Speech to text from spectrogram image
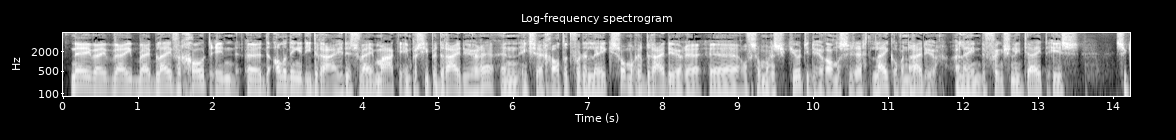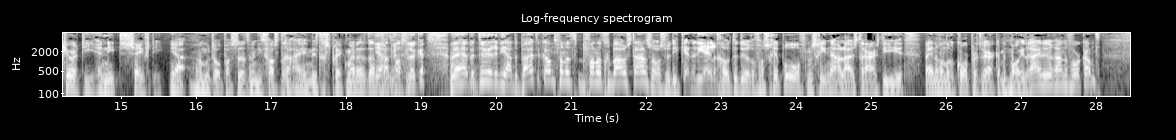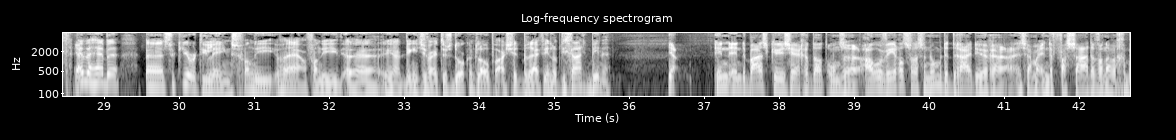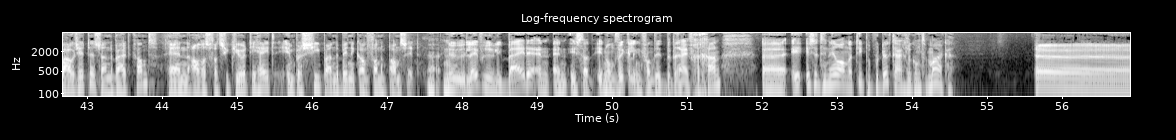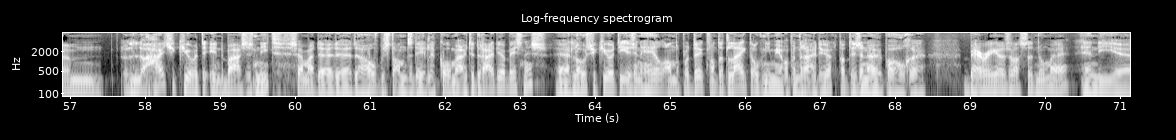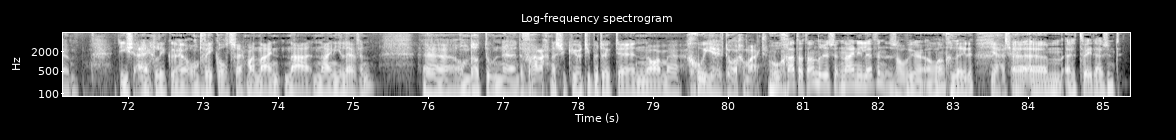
Nee, wij, wij, wij blijven groot in uh, de, alle dingen die draaien. Dus wij maken in principe draaideuren. En ik zeg altijd voor de leek: sommige draaideuren, uh, of sommige security deuren, anders gezegd, lijken op een draaideur. Alleen de functionaliteit is security en niet safety. Ja, we moeten oppassen dat we niet vastdraaien in dit gesprek. Maar dat, dat gaat vast lukken. We hebben deuren die aan de buitenkant van het, van het gebouw staan. Zoals we die kennen, die hele grote deuren van Schiphol. Of misschien nou, luisteraars die bij een of andere corporate werken... met mooie draaideuren aan de voorkant. En we hebben uh, security lanes. Van die, van, ja, van die uh, ja, dingetjes waar je tussendoor kunt lopen als je het bedrijf inloopt. Die staan eigenlijk binnen. In, in de basis kun je zeggen dat onze oude wereld, zoals ze noemen, de draaideuren eh, zeg maar, in de façade van een gebouw zitten, dus aan de buitenkant. En alles wat security heet, in principe aan de binnenkant van een pand zit. Ja, nu leveren jullie beide en, en is dat in ontwikkeling van dit bedrijf gegaan. Uh, is het een heel ander type product eigenlijk om te maken? Uh, high security in de basis niet. Zeg maar de, de, de hoofdbestanddelen komen uit de draaideurbusiness. Uh, low security is een heel ander product, want het lijkt ook niet meer op een draaideur. Dat is een heuphoge barrier, zoals ze het noemen. Hè. En die, uh, die is eigenlijk uh, ontwikkeld zeg maar, na 9-11. Uh, omdat toen de vraag naar security producten een enorme groei heeft doorgemaakt. Hoe gaat dat dan? Er is 9-11, dat is alweer al lang geleden. Ja, zeker. Um, 2001.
